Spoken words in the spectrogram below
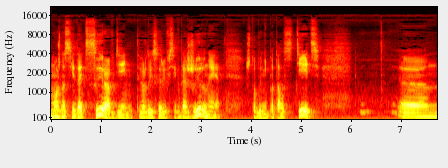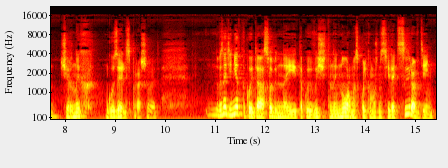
можно съедать сыра в день? Твердые сыры всегда жирные, чтобы не потолстеть. Э, черных Гузель спрашивает. Вы знаете, нет какой-то особенной такой высчитанной нормы, сколько можно съедать сыра в день.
